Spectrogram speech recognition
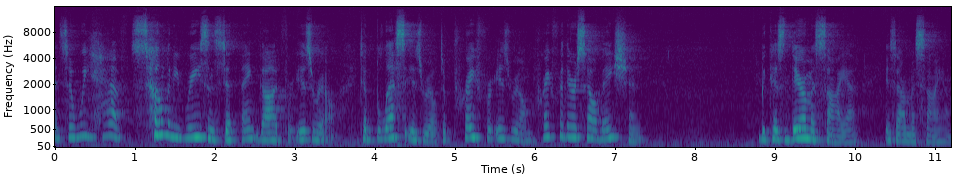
And so we have so many reasons to thank God for Israel, to bless Israel, to pray for Israel, and pray for their salvation. Because their Messiah is our Messiah.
